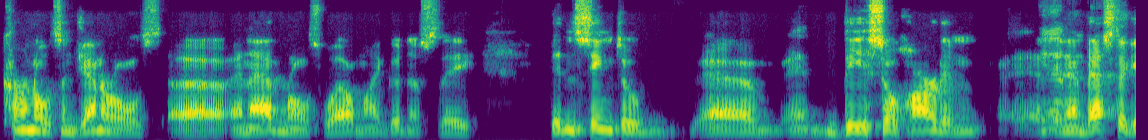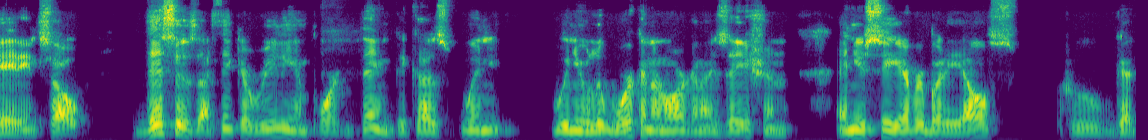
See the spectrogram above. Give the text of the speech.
colonels and generals uh, and admirals, well, my goodness, they didn't seem to be so hard in, in, yeah. in investigating. So this is, I think, a really important thing because when when you work in an organization and you see everybody else who get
